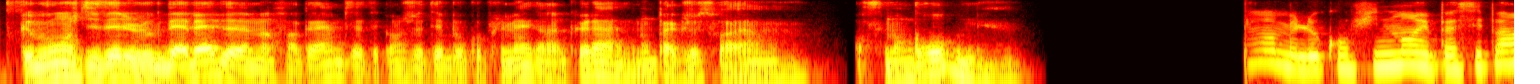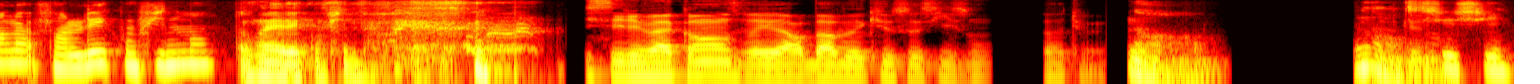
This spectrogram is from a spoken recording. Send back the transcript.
Parce que bon, je disais le look d'Abed, mais enfin, quand même, c'était quand j'étais beaucoup plus maigre que là. Non pas que je sois forcément gros, mais. Non, mais le confinement est passé par là. Enfin, les confinements. Ouais, les confinements. Si c'est les vacances, il va y avoir barbecue saucisson. ça, tu vois. non. Non. Si, si.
